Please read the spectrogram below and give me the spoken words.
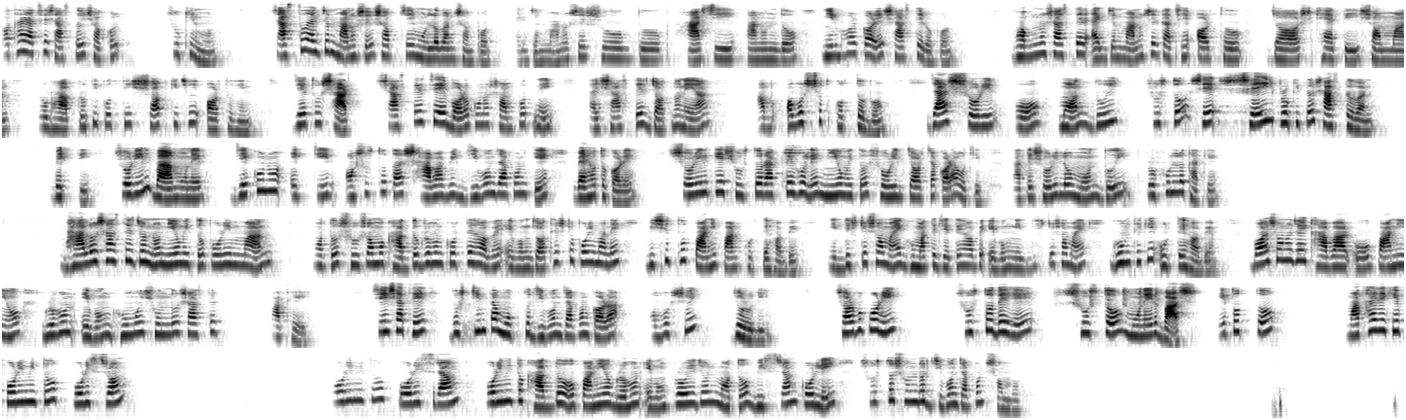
কথায় আছে স্বাস্থ্যই সকল সুখের মূল। স্বাস্থ্য একজন মানুষের সবচেয়ে মূল্যবান সম্পদ। একজন মানুষের সুখ, দুঃখ, হাসি, আনন্দ নির্ভর করে স্বাস্থ্যের ওপর। ভগ্ন স্বাস্থ্যের একজন মানুষের কাছে অর্থ, যশ, খ্যাতি, সম্মান, প্রভাব, প্রতিপত্তি সব কিছুই অর্থহীন। যেহেতু স্বাস্থ্যের চেয়ে বড় কোনো সম্পদ নেই, তাই স্বাস্থ্যের যত্ন নেওয়া অবশ্য কর্তব্য। যার শরীর ও মন দুই সুস্থ, সে, সেই প্রকৃত স্বাস্থ্যবান ব্যক্তি। শরীর বা মনের যে কোনো একটির অসুস্থতা স্বাভাবিক জীবনযাপনকে ব্যাহত করে। শরীরকে সুস্থ রাখতে হলে নিয়মিত শরীর চর্চা করা উচিত। তাতে শরীর ও মন দুই প্রফুল্ল থাকে। ভালো স্বাস্থ্যের জন্য নিয়মিত পরিমাণ মতো সুষম খাদ্য গ্রহণ করতে হবে এবং যথেষ্ট পরিমাণে বিশুদ্ধ পানি পান করতে হবে। নির্দিষ্ট সময়ে ঘুমাতে যেতে হবে এবং নির্দিষ্ট সময়ে ঘুম থেকে উঠতে হবে। বয়স অনুযায়ী খাবার ও পানীয় গ্রহণ এবং ঘুমই সুন্দর স্বাস্থ্যের পাথে। সেই সাথে দুশ্চিন্তা মুক্ত জীবনযাপন করা অবশ্যই জরুরি। সর্বোপরি সুস্থ দেহে, সুস্থ মনের বাস। এ তত্ত্ব মাথায় রেখে পরিমিত পরিশ্রম পরিমিত পরিশ্রম, পরিমিত খাদ্য ও পানীয় গ্রহণ এবং প্রয়োজন মতো বিশ্রাম করলেই সুস্থ সুন্দর জীবনযাপন সম্ভব।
